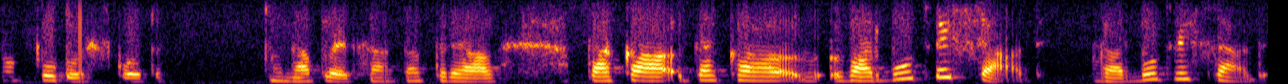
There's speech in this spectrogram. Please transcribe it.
nu, publiskot un apliecināt materiālu. Tā kā, tā kā var būt visādi. Varbūt visādi,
